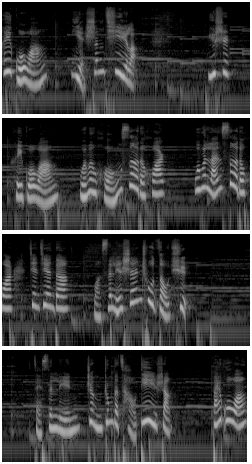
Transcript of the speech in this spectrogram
黑国王也生气了。于是，黑国王闻闻红色的花儿，闻闻蓝色的花儿，渐渐的往森林深处走去。在森林正中的草地上，白国王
